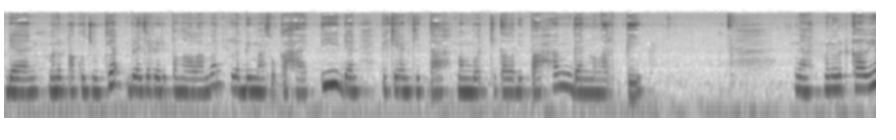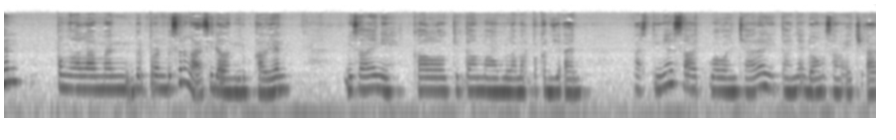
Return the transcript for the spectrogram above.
dan menurut aku juga belajar dari pengalaman lebih masuk ke hati dan pikiran kita membuat kita lebih paham dan mengerti Nah, menurut kalian pengalaman berperan besar nggak sih dalam hidup kalian? Misalnya nih, kalau kita mau melamar pekerjaan, pastinya saat wawancara ditanya dong sama HR,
